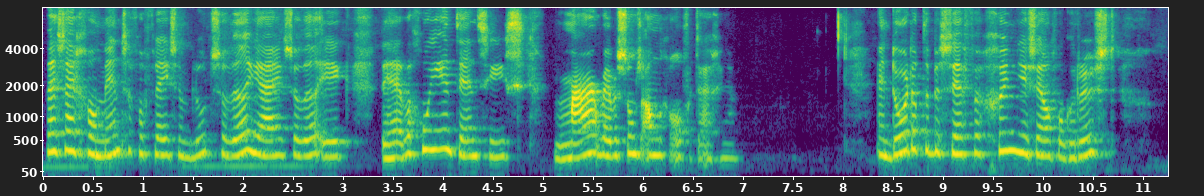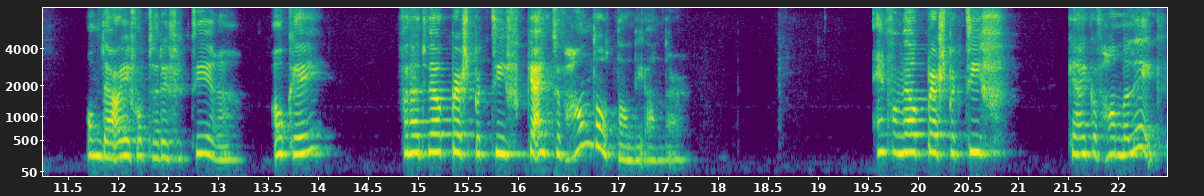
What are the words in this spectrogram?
wij zijn gewoon mensen van vlees en bloed, zowel jij, zowel ik. We hebben goede intenties, maar we hebben soms andere overtuigingen. En door dat te beseffen, gun jezelf ook rust om daar even op te reflecteren. Oké, vanuit welk perspectief kijkt of handelt dan die ander? En van welk perspectief kijk of handel ik?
